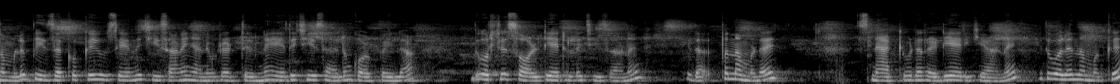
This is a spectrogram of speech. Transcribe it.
നമ്മൾ പിസ്സക്കൊക്കെ യൂസ് ചെയ്യുന്ന ചീസാണ് ഞാനിവിടെ എടുത്തിരുന്നത്. ഏത് ചീസായാലും കുഴപ്പമില്ല. ഇത് കുറച്ച് സോൾട്ടി ആയിട്ടുള്ള ചീസാണ്. ഇതാ ഇപ്പം നമ്മുടെ സ്നാക്ക് ഇവിടെ റെഡി ആയിരിക്കുകയാണ്. ഇതുപോലെ നമുക്ക്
